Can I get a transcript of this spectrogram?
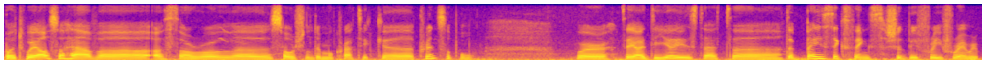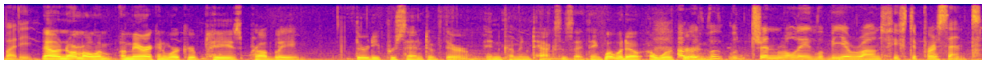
But we also have a, a thorough uh, social democratic uh, principle where the idea is that uh, the basic things should be free for everybody. Now, a normal American worker pays probably 30% of their income in taxes, I think. What would a, a Uh, worker. would- would- would generally, it would be around 50%.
